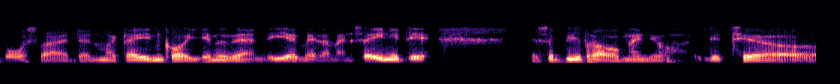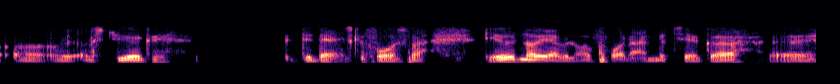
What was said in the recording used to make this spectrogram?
forsvar af Danmark, der indgår i hjemmeværende. I at melder man sig ind i det, så bidrager man jo lidt til at, at, at styrke det danske forsvar. Det er jo noget, jeg vil opfordre andre til at gøre. Øh,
